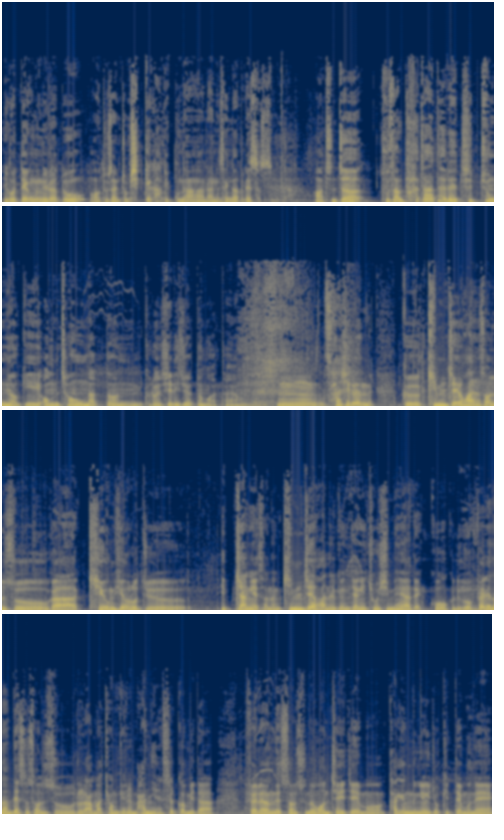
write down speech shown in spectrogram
이것 때문이라도 어, 두산 좀 쉽게 가겠구나라는 생각을 했었습니다. 아, 진짜 두산 타자들의 집중력이 엄청났던 그런 시리즈였던 것 같아요. 음, 사실은 그 김재환 선수가 키움 히어로즈 입장에서는 김재환을 굉장히 조심해야 됐고 그리고 페르난데스 선수를 아마 경계를 많이 했을 겁니다. 페르난데스 선수는 원체 이제 뭐 타격 능력이 좋기 때문에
